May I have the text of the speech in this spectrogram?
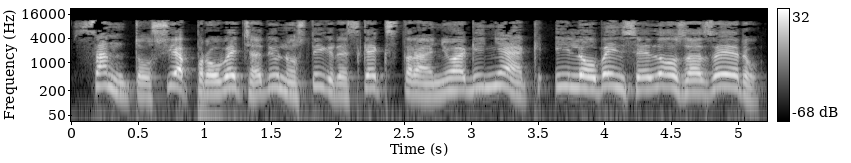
Santos se aprovecha de unos Tigres que extrañó a Guiñac y lo vence 2 a 0.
